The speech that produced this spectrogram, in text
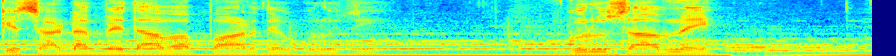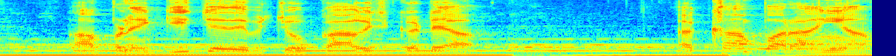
ਕਿ ਸਾਡਾ ਬੇਦਾਵਾ ਪਾੜ ਦਿਓ ਗੁਰੂ ਜੀ। ਗੁਰੂ ਸਾਹਿਬ ਨੇ ਆਪਣੇ ਗੀਜੇ ਦੇ ਵਿੱਚੋਂ ਕਾਗਜ਼ ਕੱਢਿਆ, ਅੱਖਾਂ ਭਰ ਆਈਆਂ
